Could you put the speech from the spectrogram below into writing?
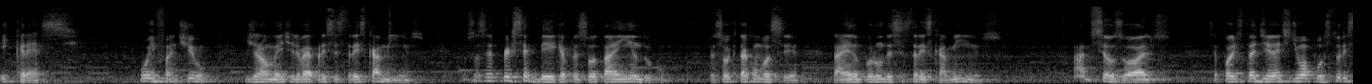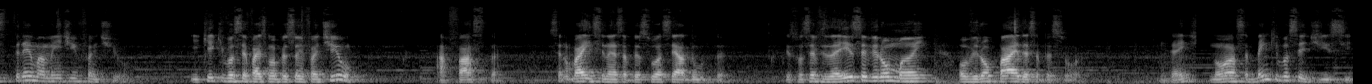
e cresce. O infantil, geralmente ele vai para esses três caminhos. Então, se você perceber que a pessoa está indo, a pessoa que está com você, está indo por um desses três caminhos, abre seus olhos. Você pode estar diante de uma postura extremamente infantil. E o que, que você faz com uma pessoa infantil? Afasta. Você não vai ensinar essa pessoa a ser adulta. Porque se você fizer isso, você virou mãe ou virou pai dessa pessoa. Entende? Nossa, bem que você disse,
